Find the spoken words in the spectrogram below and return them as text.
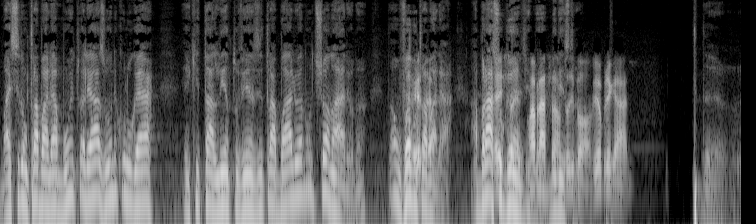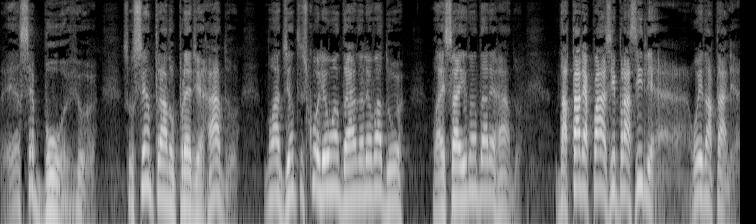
mas se não trabalhar muito, aliás, o único lugar em que talento vem de trabalho é no dicionário. Né? Então vamos É trabalhar. Abraço É grande. Um abração, ministro. tudo de bom, viu? Obrigado. Essa é boa, viu? Se você entrar no prédio errado, não adianta escolher um andar no elevador. Vai sair no andar errado. Natália Paz, de Brasília. Oi, Natália.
